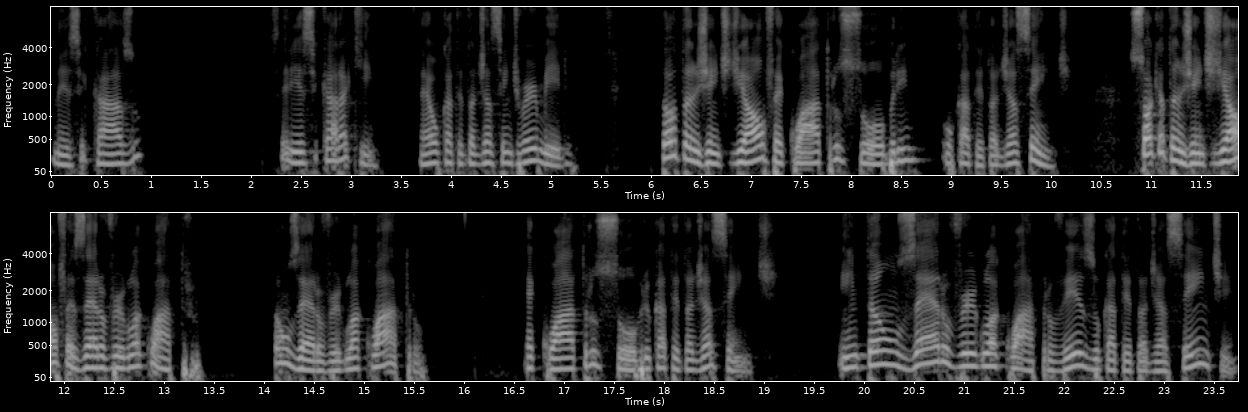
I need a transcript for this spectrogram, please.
nesse caso, seria esse cara aqui, né? o cateto adjacente vermelho. Então, a tangente de alfa é 4 sobre o cateto adjacente. Só que a tangente de alfa é 0,4. Então, 0,4 é 4 sobre o cateto adjacente. Então, 0,4 vezes o cateto adjacente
